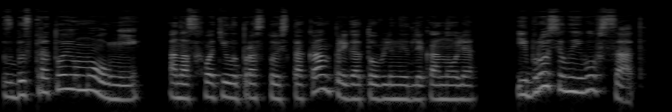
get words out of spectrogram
С быстротой у молнии она схватила простой стакан, приготовленный для каноля, и бросила его в сад,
